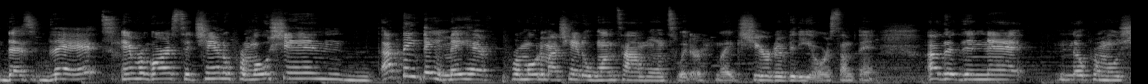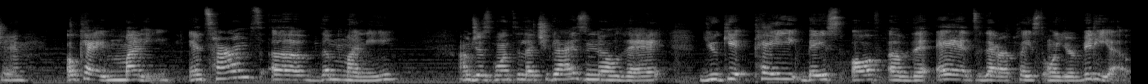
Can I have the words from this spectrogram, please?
that's that. In regards to channel promotion, I think they may have promoted my channel one time on Twitter, like shared a video or something. Other than that, no promotion. Okay, money. In terms of the money, I'm just going to let you guys know that you get paid based off of the ads that are placed on your video.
